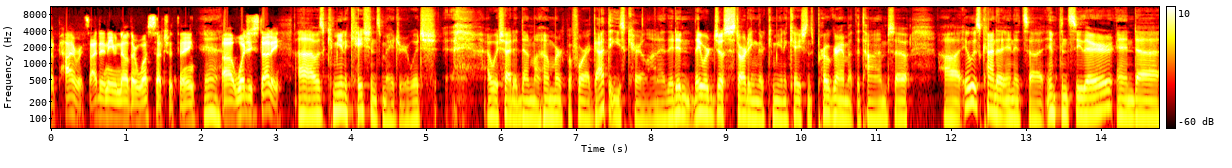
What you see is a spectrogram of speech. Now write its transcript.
The Pirates. I didn't even know there was such a thing. Yeah. Uh, what'd you study? Uh, I was a communications major, which I wish I'd have done my homework before I got to East Carolina. They didn't. They were just starting their communications program at the time, so uh, it was kind of in its uh, infancy there. And uh,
